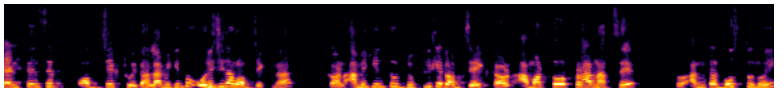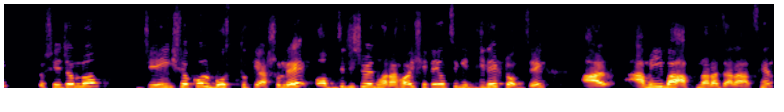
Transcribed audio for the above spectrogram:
সেন্টেন্সের অবজেক্ট হই, তাহলে আমি কিন্তু অরিজিনাল অবজেক্ট না, কারণ আমি কিন্তু ডুপ্লিকেট অবজেক্ট কারণ আমার তো প্রাণ আছে, তো আমি তার বস্তু নই, তো সেই জন্য যেই সকল বস্তুকে আসলে অবজেক্ট হিসেবে ধরা হয়, সেটাই হচ্ছে কি ডিরেক্ট অবজেক্ট আর আমি বা আপনারা যারা আছেন,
